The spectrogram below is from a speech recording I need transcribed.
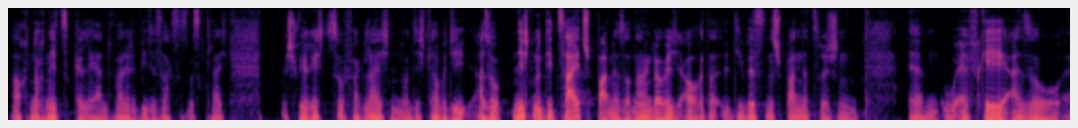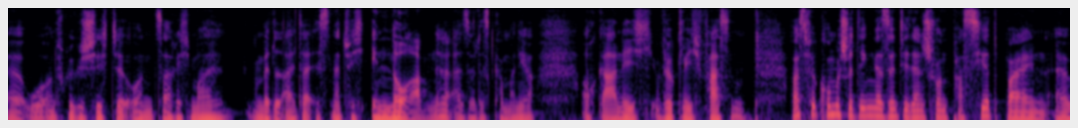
auch noch nichts gelernt, weil, wie du sagst, es ist gleich schwierig zu vergleichen. Und ich glaube, die, also nicht nur die Zeitspanne, sondern glaube ich auch die Wissensspanne zwischen ähm, UFG, also äh, Ur- und Frühgeschichte und, sag ich mal, Mittelalter ist natürlich enorm. Ne? Also das kann man ja auch gar nicht wirklich fassen. Was für komische Dinge sind dir denn schon passiert bei äh,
